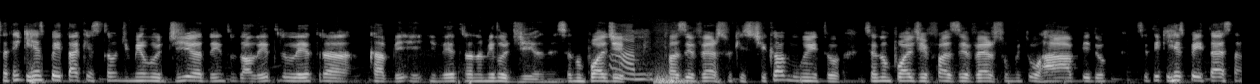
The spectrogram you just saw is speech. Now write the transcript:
você tem que respeitar a questão de melodia dentro da letra e letra cabe, e letra na melodia, né? Você não pode Ah, fazer verso que estica muito, você não pode fazer verso muito rápido. Você tem que respeitar essa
